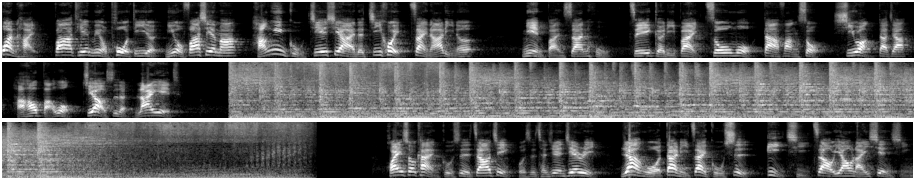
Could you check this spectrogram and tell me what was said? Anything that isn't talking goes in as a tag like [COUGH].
万海八天没有破低了，你有发现吗？航运股接下来的机会在哪里呢？面板三虎这个礼拜周末大放售，希望大家好好把握。居老师的 Lie It。欢迎收看股市招镜，我是程序员 Jerry，让我带你在股市一起造妖来现行。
